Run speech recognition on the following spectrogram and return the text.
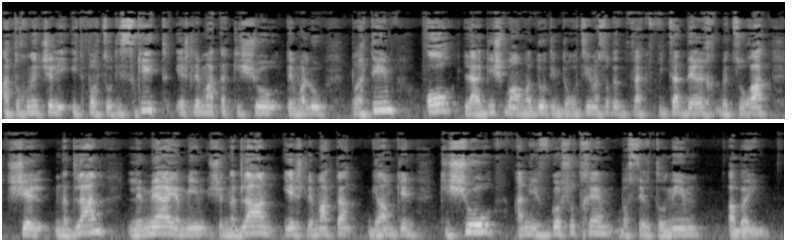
התוכנית שלי התפרצות עסקית, יש למטה קישור, תמלאו פרטים, או להגיש מועמדות אם אתם רוצים לעשות את הקפיצת דרך בצורת של נדל"ן, למאה ימים של נדל"ן, יש למטה גם כן קישור, אני אפגוש אתכם בסרטונים הבאים.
